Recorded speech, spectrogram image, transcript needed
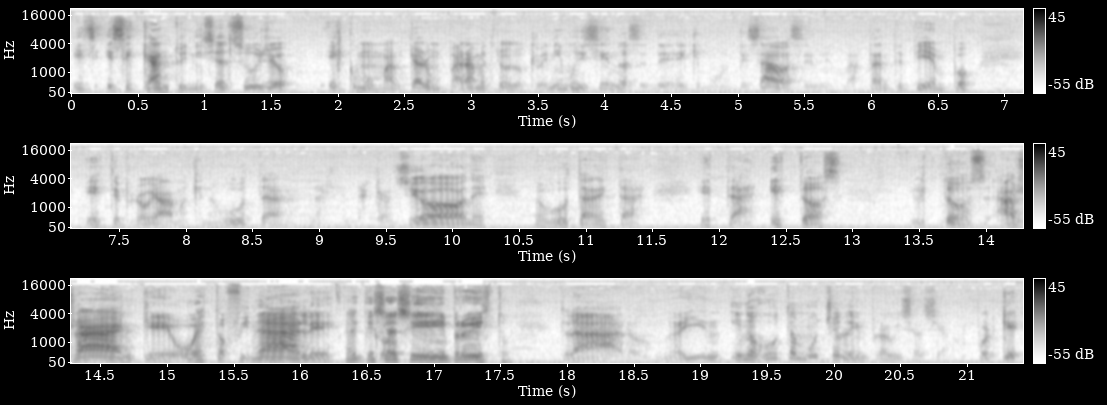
es- ese canto inicial suyo es como marcar un parámetro de lo que venimos diciendo hace- desde que hemos empezado hace bastante tiempo este programa, que nos gustan las, las canciones, nos gustan estas, estas, estos, estos arranques o estos finales. Hay que con- ser así, imprevisto. Claro, y, y nos gusta mucho la improvisación, porque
